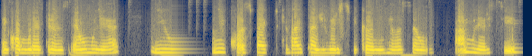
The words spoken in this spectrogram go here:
tem como mulher trans, é uma mulher, e o único aspecto que vai estar diversificando em relação à mulher cis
